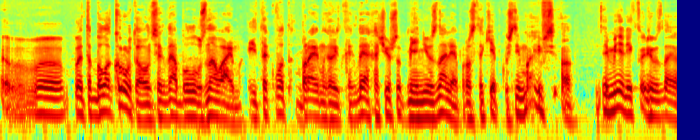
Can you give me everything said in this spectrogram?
э, это было круто, он всегда был узнаваем. И так вот, Брайан говорит, когда я хочу, чтобы меня не узнали, я просто кепку снимаю, и все. И меня никто не узнает.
